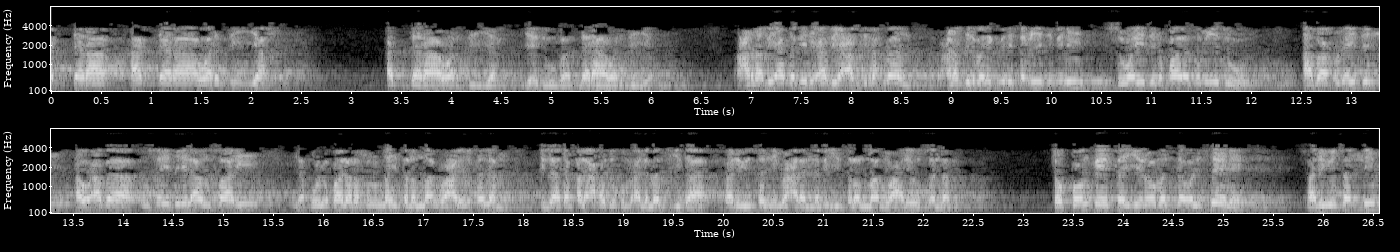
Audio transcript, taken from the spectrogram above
الدرا الدرا وردية الدرا وردية جدوب الدرا وردية عن ربيعة بن أبي عبد الرحمن عن عبد الملك بن سعيد بن سويد قال سمعت أبا حميد أو أبا أسيد الأنصاري يقول قال رسول الله صلى الله عليه وسلم إذا دخل أحدكم المسجد فليسلم على النبي صلى الله عليه وسلم. تقون كي سيرو مد فليسلم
